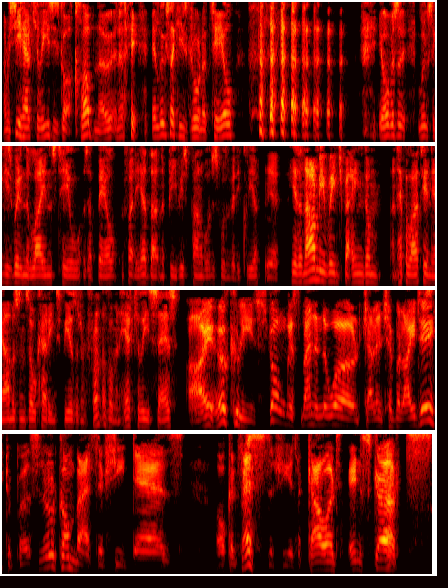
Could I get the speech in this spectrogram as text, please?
and we see Hercules, he's got a club now, and it, it looks like he's grown a tail. he obviously looks like he's wearing the lion's tail as a belt. In fact, he had that in the previous panel, but it just wasn't very clear. Yeah. He has an army ranged behind him, and Hippolyte and the Amazons all carrying spears are in front of him, and Hercules says, I, Hercules, strongest man in the world, challenge Hippolyte to personal combat if she dares, or confess that she is a coward in skirts.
